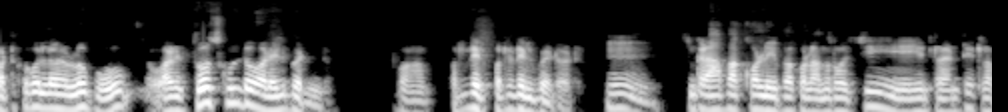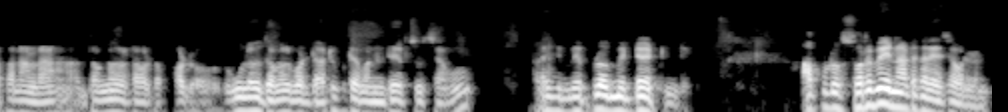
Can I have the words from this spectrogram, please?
పట్టుకోగల లోపు వాడిని తోసుకుంటూ వాడు వెళ్ళిపోయాడు. పట్టె పట్టె వెళ్ళిపోయాడు వాడు ఇక్కడ ఆ పక్క వాళ్ళు ఈ పక్క వాళ్ళు అందరూ వచ్చి ఏంటంటే ఇట్లా పలానా దొంగలు రూమ్లో దొంగలు పడ్డారు. ఇప్పుడే మన ఇంటి చూసాము. అది ఎప్పుడో మిడ్ నైట్ అండి. అప్పుడు సురభి నాటకాలు వేసేవాళ్ళు అంట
